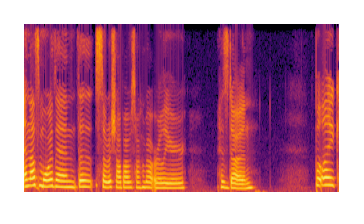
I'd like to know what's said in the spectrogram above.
And that's more than the soda shop I was talking about earlier has done. But, like,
